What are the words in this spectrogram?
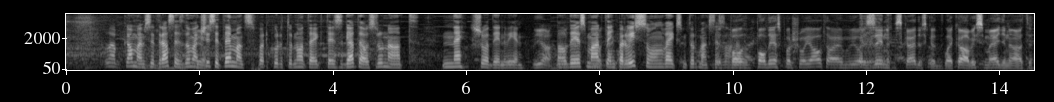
Labi, Kamēnes ir trasē. Es domāju, ka šis ir temats, par kuru tu noteikti esi gatavs runāt ne šodien vien. Jā, paldies, Mārtiņ, par visu un veiksmi turpmāk sezonā. Paldies par šo jautājumu, jo es zinu, skaidrs, ka, lai kā visi mēģinātu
